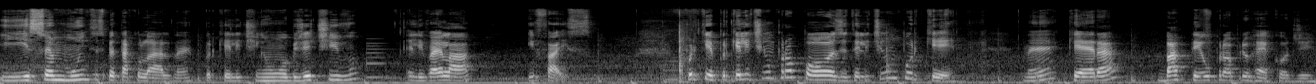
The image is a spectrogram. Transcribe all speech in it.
E isso é muito espetacular, né? Porque ele tinha um objetivo, ele vai lá e faz. Por quê? Porque ele tinha um propósito, ele tinha um porquê, né? Que era bater o próprio recorde.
